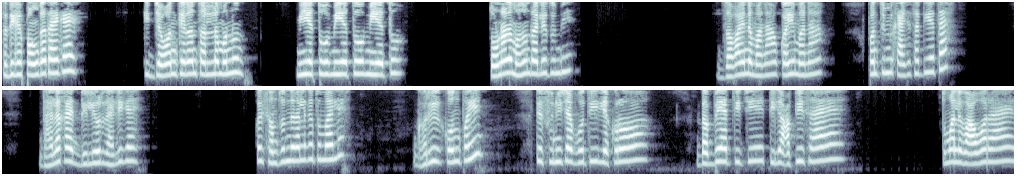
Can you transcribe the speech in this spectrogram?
कधी काय पंगत आहे काय? की जेवण केलं चाललं म्हणून? मी येतो मी येतो मी येतो. तोंडाला म्हणून राहिले तुम्ही? जवाय ना म्हणा काही म्हणा. पण तुम्ही कायच्यासाठी येता? झालं काय? डिलिव्हरी झाली काय? काही समजून नाही राहिलं का तुम्हाला? घरी कोण पाहिजे ते सुनीच्या गोती लेकरं डबे आहेत तिचे तिला ऑफिस आहे. तुम्हाला वावर आहे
